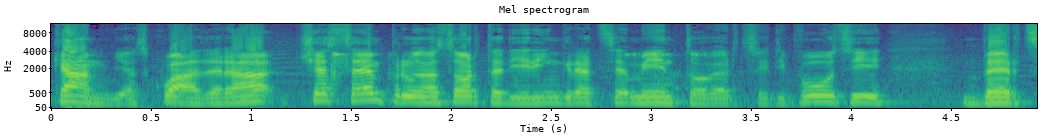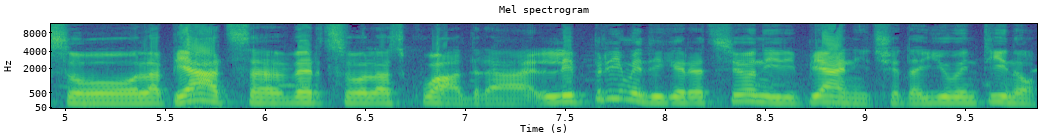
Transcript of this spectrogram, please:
cambia squadra c'è sempre una sorta di ringraziamento verso i tifosi, verso la piazza, verso la squadra. Le prime dichiarazioni di Pjanic da Juventino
